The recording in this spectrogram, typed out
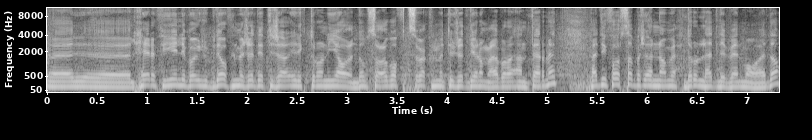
الحرفيين اللي بغاو يبداو في المجال ديال التجارة الإلكترونية وعندهم صعوبة في تسويق المنتوجات ديالهم عبر الإنترنت. هذه فرصة باش أنهم يحضروا لهذا ال événement هذا.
